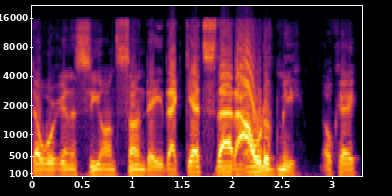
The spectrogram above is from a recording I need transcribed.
that we're gonna see on Sunday that gets that out of me. Okay.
